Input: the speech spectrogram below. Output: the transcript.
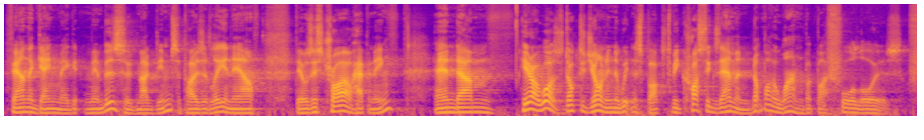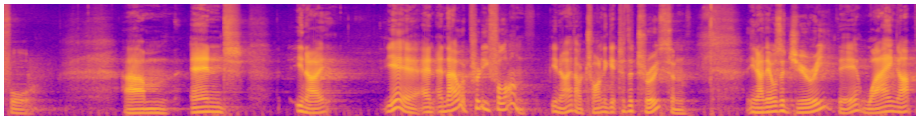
found the gang members who'd mugged him, supposedly, and now there was this trial happening. And um, here I was, Dr. John, in the witness box to be cross examined, not by one, but by four lawyers. Four. Um, and, you know, yeah, and, and they were pretty full on. You know, they were trying to get to the truth. And, you know, there was a jury there weighing up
